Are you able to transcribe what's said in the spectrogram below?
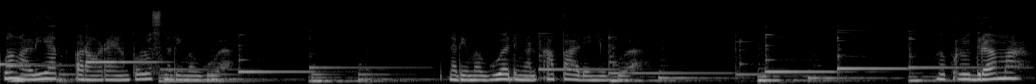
gue gak lihat orang-orang yang tulus nerima gue nerima gue dengan apa adanya gue. Gak perlu drama.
